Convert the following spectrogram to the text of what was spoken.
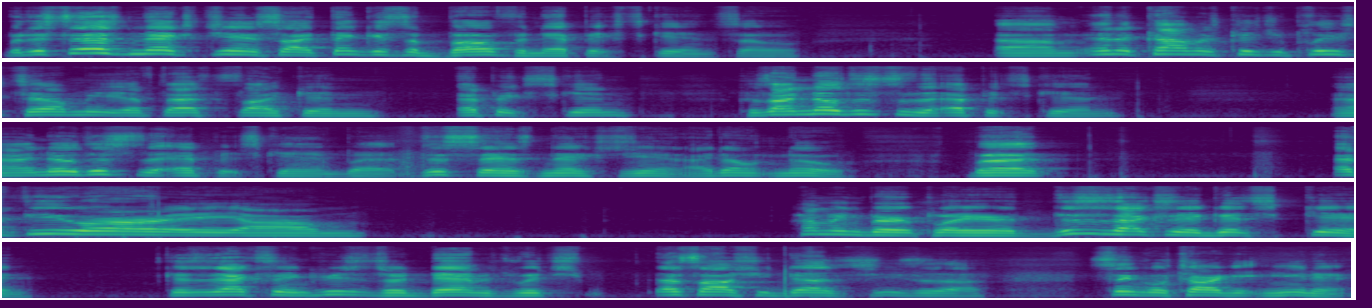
but it says next gen, so I think it's above an epic skin. So, um, in the comments, could you please tell me if that's like an epic skin? Because I know this is an epic skin. And I know this is an epic skin, but this says next gen. I don't know. But if you are a um, hummingbird player, this is actually a good skin. Because it actually increases her damage, which that's all she does. She's a single target unit.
